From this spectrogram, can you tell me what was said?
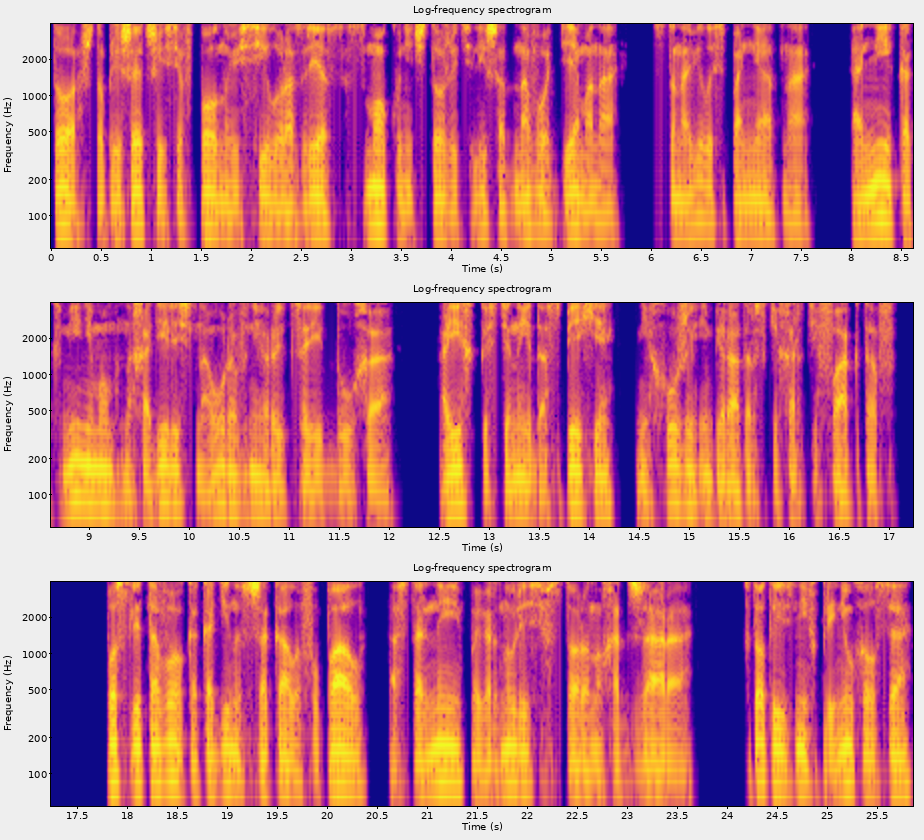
то, что пришедшийся в полную силу разрез смог уничтожить лишь одного демона, становилось понятно. Они, как минимум, находились на уровне рыцарей духа, а их костяные доспехи не хуже императорских артефактов. После того, как один из шакалов упал, остальные повернулись в сторону Хаджара. Кто-то из них принюхался,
